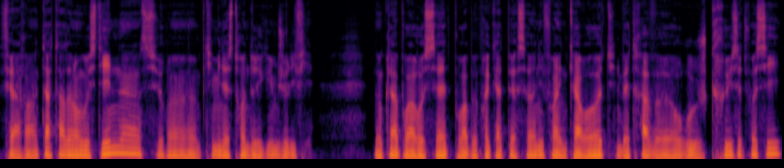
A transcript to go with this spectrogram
faire un tartare de langoustine sur un petit minestrone de légumes jolifiés. Donc là, pour la recette, pour à peu près 4 personnes, il faudra une carotte, une betterave euh, rouge crue cette fois-ci,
